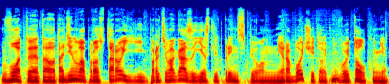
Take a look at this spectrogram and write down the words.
Вот, это вот один вопрос. Второй, противогазы, если, в принципе, он не рабочий, то от него и толку нет.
